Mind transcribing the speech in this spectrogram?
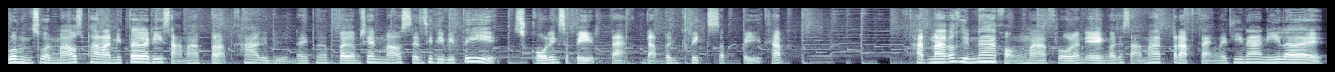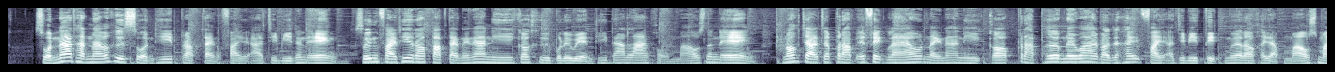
รวมถึงส่วน mouse parameter ที่สามารถปรับค่าอื่นๆ ได้เพิ่มเติม เช่น mouse sensitivity scrolling speed และ double click speed ครับถัดมาก็คือหน้าของมาโครนั่นเองก็จะสามารถปรับแต่งได้ที่หน้านี้เลย ส่วนหน้าถัดมาก็คือส่วนที่ปรับแต่งไฟ RGB นั่นเอง ซึ่งไฟที่เราปรับแต่งในหน้านี้ก็คือบริเวณที่ด้านล่างของเมาส์นั่นเอง นอกจากจะปรับเอฟเฟกต์แล้วในหน้านี้ก็ปรับเพิ่มได้ว่าเราจะให้ไฟ RGB ติดเมื่อเราขยับเมาส์ไหม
